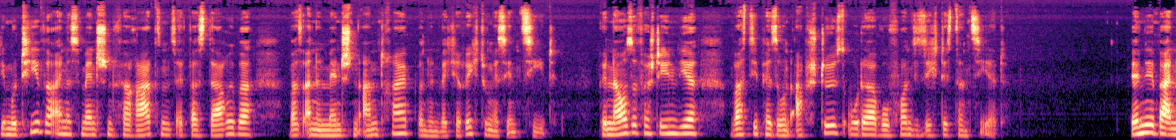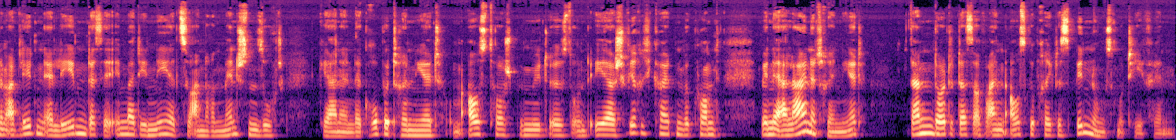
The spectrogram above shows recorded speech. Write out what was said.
Die Motive eines Menschen verraten uns etwas darüber, was einen Menschen antreibt und in welche Richtung es ihn zieht. Genauso verstehen wir, was die Person abstößt oder wovon sie sich distanziert. Wenn wir bei einem Athleten erleben, dass er immer die Nähe zu anderen Menschen sucht, gerne in der Gruppe trainiert, um Austausch bemüht ist und eher Schwierigkeiten bekommt, wenn er alleine trainiert, dann deutet das auf ein ausgeprägtes Bindungsmotiv hin.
